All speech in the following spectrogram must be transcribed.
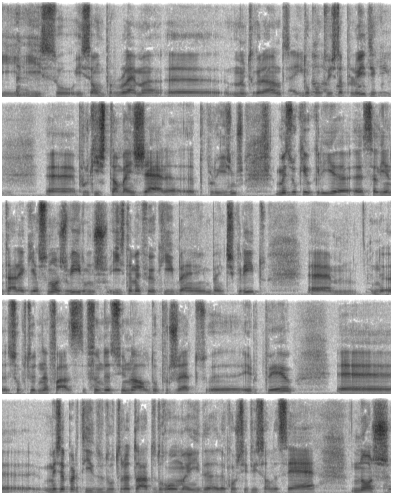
e isso, isso é um problema uh, muito grande é do ponto de vista político. Uh, porque isto também gera populismos, mas o que eu queria salientar é que se nós virmos, e isso também foi aqui bem, bem descrito, um, sobretudo na fase fundacional do projeto europeu, eh, mas a partir do Tratado de Roma e da, da Constituição da CE, nós uh,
